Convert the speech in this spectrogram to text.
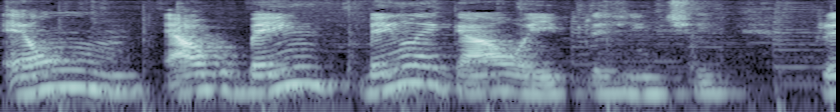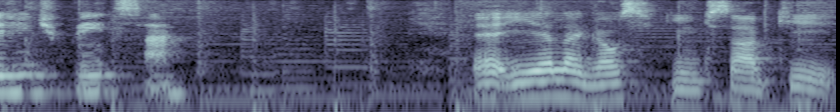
é, um, é algo bem, bem legal aí para gente, a gente pensar. É, e é legal o seguinte, sabe, que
